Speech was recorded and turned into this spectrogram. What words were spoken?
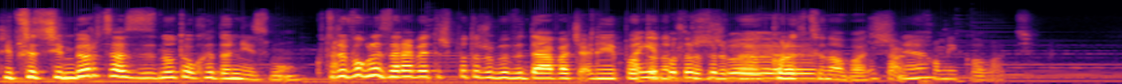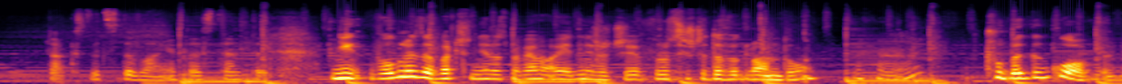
Czyli przedsiębiorca z nutą hedonizmu, który w ogóle zarabia też po to, żeby wydawać, a nie po A to nie po to, żeby, żeby, kolekcjonować, Tak, nie? chomikować. Tak, zdecydowanie, to jest ten typ. nie? W ogóle zobacz, nie rozmawiamy o jednej rzeczy, wrócę jeszcze do wyglądu. Mhm. Czubek głowy.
